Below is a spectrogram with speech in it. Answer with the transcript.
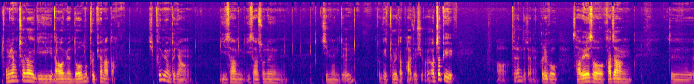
동양 철학이 나오면 너무 불편하다 싶으면 그냥 2, 3, 2, 4 수능 지문들 두 개 둘 다 봐주시고요. 어차피 어, 트렌드잖아요. 그리고 사회에서 가장 그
